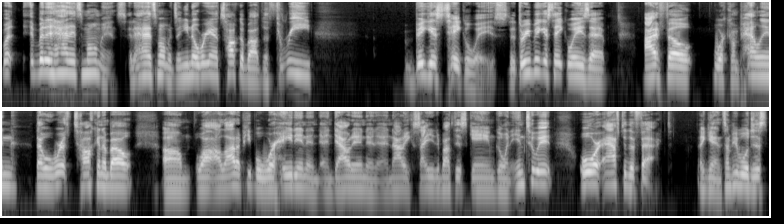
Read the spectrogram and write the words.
but but it had its moments. It had its moments, and you know we're gonna talk about the three biggest takeaways. The three biggest takeaways that I felt were compelling, that were worth talking about. Um, while a lot of people were hating and, and doubting and, and not excited about this game going into it or after the fact. Again, some people just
